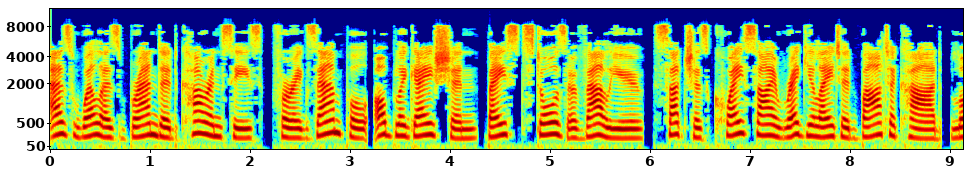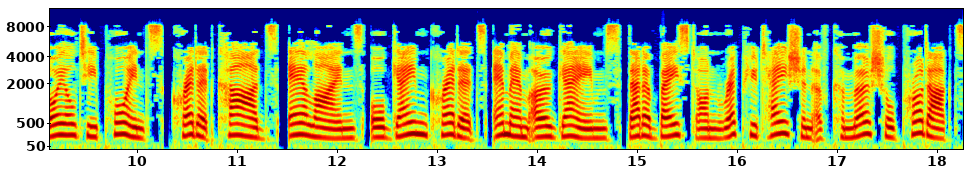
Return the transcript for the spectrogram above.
as well as branded currencies, for example obligation-based stores of value, such as quasi-regulated bartercard, loyalty points credit cards, airlines or game credits MMO games that are based on reputation of commercial products,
